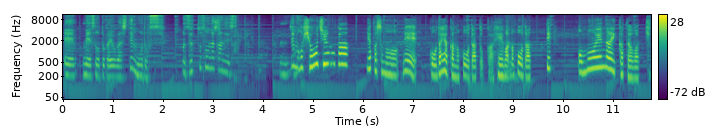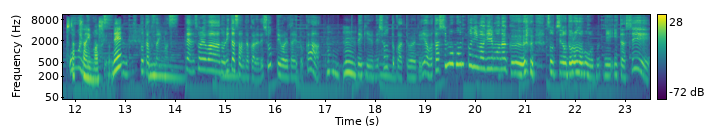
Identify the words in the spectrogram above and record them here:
えー瞑想とかヨガして戻す。ずっとそんな感じでした。うん、でも、標準が、やっぱそのね、こう穏やかな方だとか平和な方だって思えない方はきっとたくさんいますよね。うんきっとたくさんいます。うんで、それはあのうんリタさんだからでしょって言われたりとか、うんうんできるんでしょとかって言われるけど、いや、私も本当に紛れもなく そっちの泥の方にいたし、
